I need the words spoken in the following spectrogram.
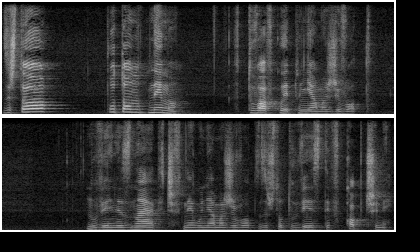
Защо Плутон отнема в това, в което няма живот? Но вие не знаете, че в него няма живот, защото вие сте вкопчени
